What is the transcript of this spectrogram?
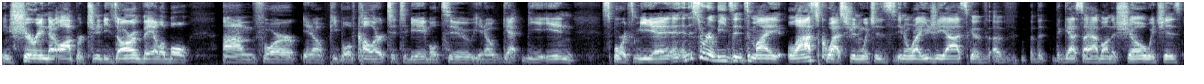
ensuring that opportunities are available um, for you know people of color to, to be able to you know get be in sports media. And, and this sort of leads into my last question which is you know what i usually ask of, of the, the guests i have on the show which is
